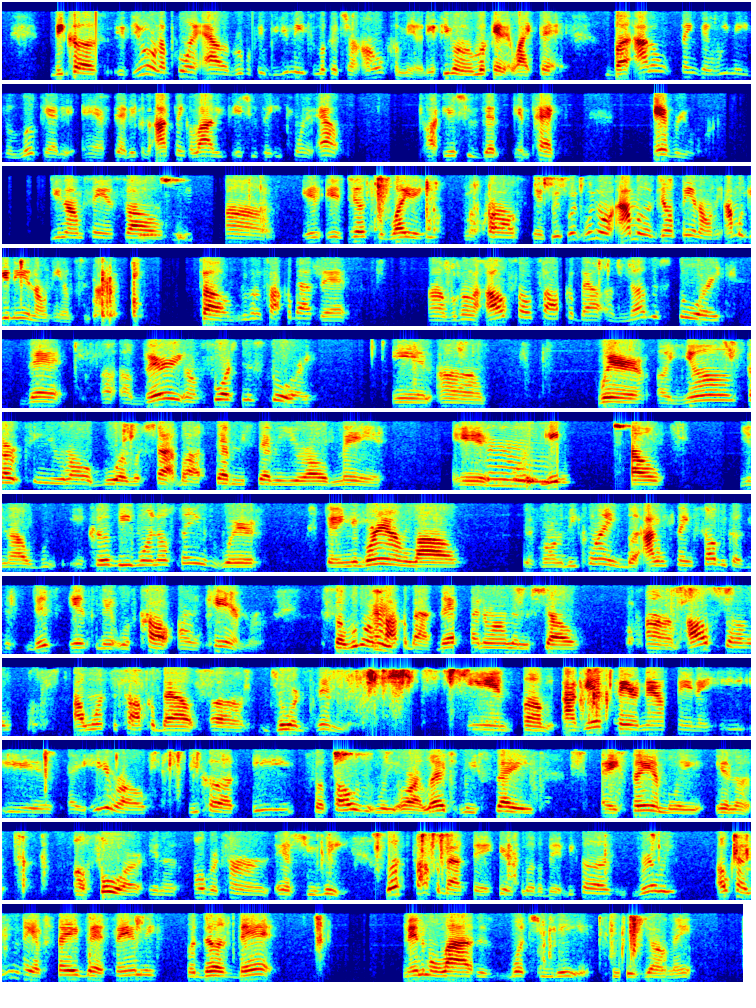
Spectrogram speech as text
because if you're gonna point out a group of people, you need to look at your own community. If you're gonna look at it like that, but I don't think that we need to look at it as that because I think a lot of these issues that he pointed out are issues that impact everyone. You know what I'm saying? So um, it, it's just the way that he came across. And we, we, we're gonna, I'm gonna jump in on him. I'm gonna get in on him tonight. So we're gonna talk about that. Uh, we're gonna also talk about another story that uh, a very unfortunate story, and um, where a young 13 year old boy was shot by a 77 year old man. And, Mm. you know, you know, it could be one of those things where stand your ground law is going to be claimed, but I don't think so because this this incident was caught on camera. So we're going to Mm. talk about that later on in the show. Um, also, I want to talk about uh, George Zimmerman. And um, I guess they're now saying that he is a hero because he supposedly or allegedly saved a family in a a Ford in an overturned SUV. Let's talk about that here a little bit because really, okay, you may have saved that family, but does that minimalizes what you did to this young man,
